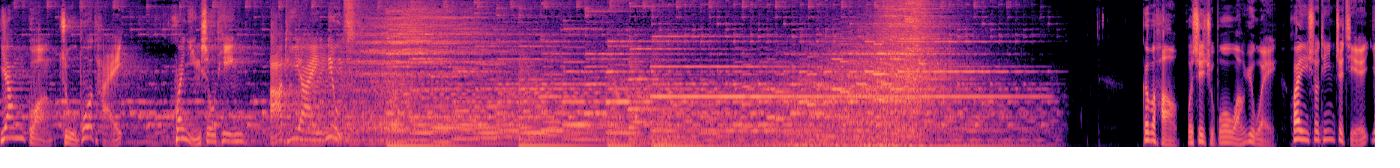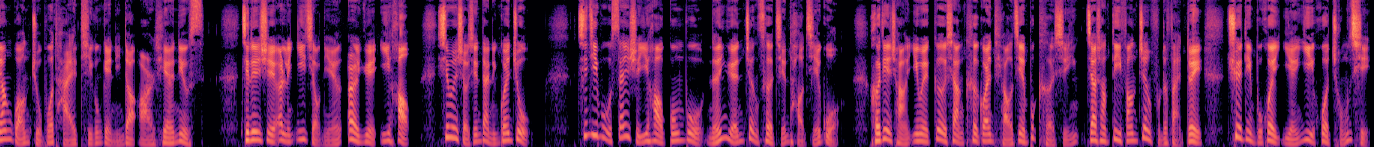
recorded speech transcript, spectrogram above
央广主播台，欢迎收听 RTI News。各位好，我是主播王玉伟，欢迎收听这节央广主播台提供给您的 RTI News。今天是二零一九年二月一号，新闻首先带您关注，经济部三十一号公布能源政策检讨结果。核电厂因为各项客观条件不可行，加上地方政府的反对，确定不会延役或重启。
